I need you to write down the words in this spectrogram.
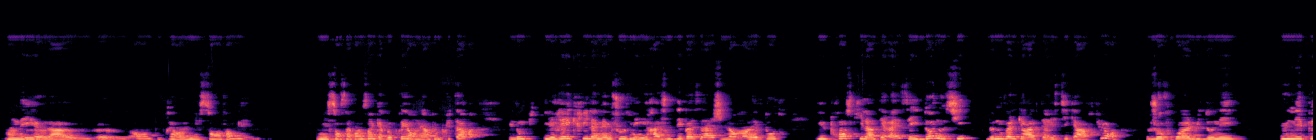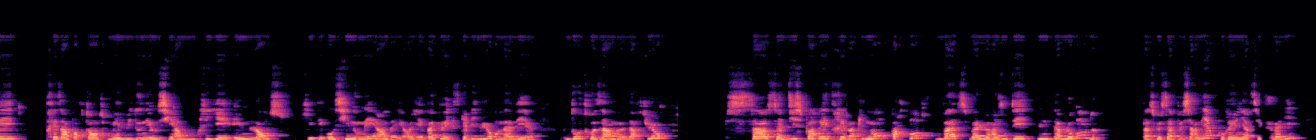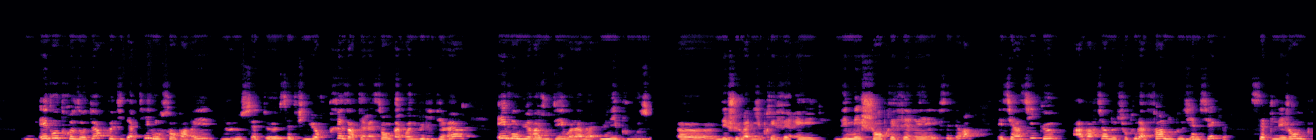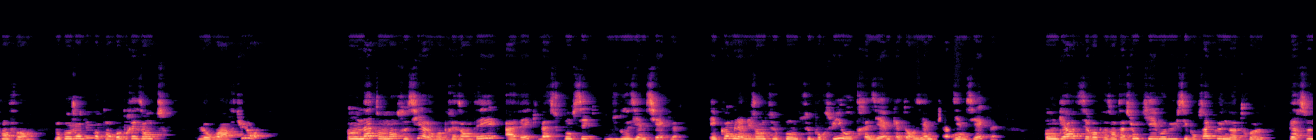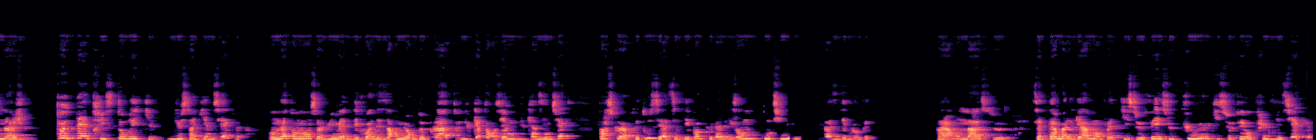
On est euh, là en, à peu près en 1100, enfin 1155 à peu près, on est un peu plus tard. Et donc il réécrit la même chose, mais il rajoute des passages, il en enlève d'autres. Il prend ce qui l'intéresse et il donne aussi de nouvelles caractéristiques à Arthur Geoffroy lui donnait une épée très importante, mais lui donnait aussi un bouclier et une lance qui étaient aussi nommés. Hein, D'ailleurs, il n'y avait pas que Excalibur, on avait euh, d'autres armes d'Arthur. Ça, ça disparaît très rapidement. Par contre, Vass va lui rajouter une table ronde, parce que ça peut servir pour réunir ses chevaliers. Et d'autres auteurs, petit à petit, vont s'emparer de cette, euh, figure très intéressante d'un point de vue littéraire et vont lui rajouter voilà bah, une épouse, euh, des chevaliers préférés, des méchants préférés, etc. Et c'est ainsi que, à partir de surtout la fin du XIIe siècle, cette légende prend forme. Donc aujourd'hui, quand on représente le roi Arthur, on a tendance aussi à le représenter avec bah, ce qu'on sait du XIIe siècle. Et comme la légende se, poursuit au XIIIe, XIVe, XVe siècle, on garde ces représentations qui évoluent. C'est pour ça que notre personnage peut-être historique du 5e siècle on a tendance à lui mettre des fois des armures de plate du 14e ou du 15e siècle, parce que après tout, c'est à cette époque que la légende continue à se développer. Voilà, on a ce, cet amalgame en fait qui se fait, ce cumul qui se fait au fil des siècles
